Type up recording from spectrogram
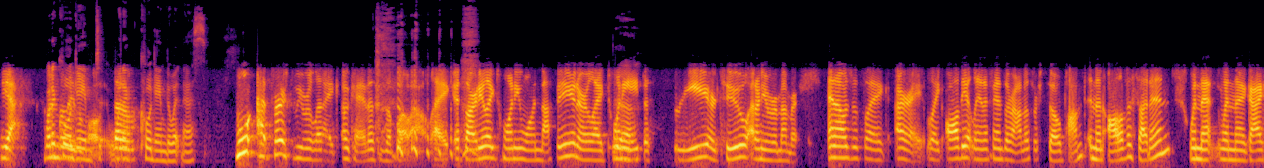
Yeah. What a cool game! To, what a cool game to witness. Well, at first we were like, okay, this is a blowout. like it's already like twenty-one nothing, or like twenty-eight to three or two. I don't even remember. And I was just like, all right, like all the Atlanta fans around us were so pumped. And then all of a sudden, when that when the guy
